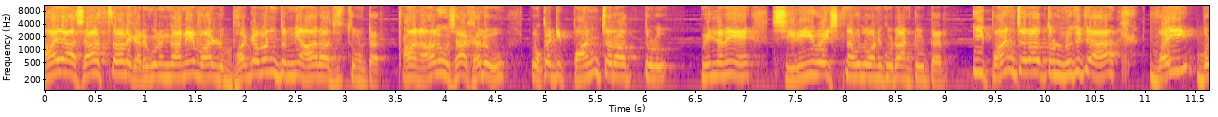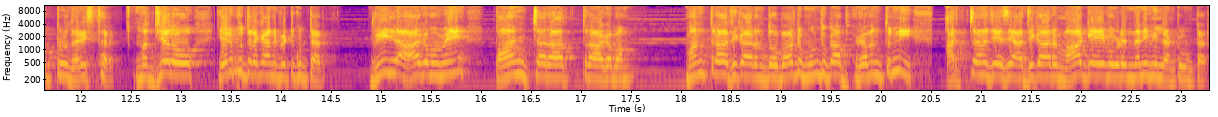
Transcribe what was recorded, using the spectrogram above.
ఆయా శాస్త్రాలకు అనుగుణంగానే వాళ్ళు భగవంతుణ్ణి ఆరాధిస్తూ ఉంటారు. ఆ నాలుగు శాఖలు ఒకటి పాంచరాత్రుడు వీళ్ళనే శ్రీ వైష్ణవులు అని కూడా అంటూ ఉంటారు ఈ పాంచరాత్రులు నుదుట వై బొట్టును ధరిస్తారు. మధ్యలో ఎరుపు తిలకాన్ని పెట్టుకుంటారు. వీళ్ళ ఆగమమే పాంచరాత్రాగమం. మంత్రాధికారంతో పాటు ముందుగా భగవంతుణ్ణి అర్చన చేసే అధికారం మాకే ఇవ్వబడిందని వీళ్ళు అంటూ ఉంటారు.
